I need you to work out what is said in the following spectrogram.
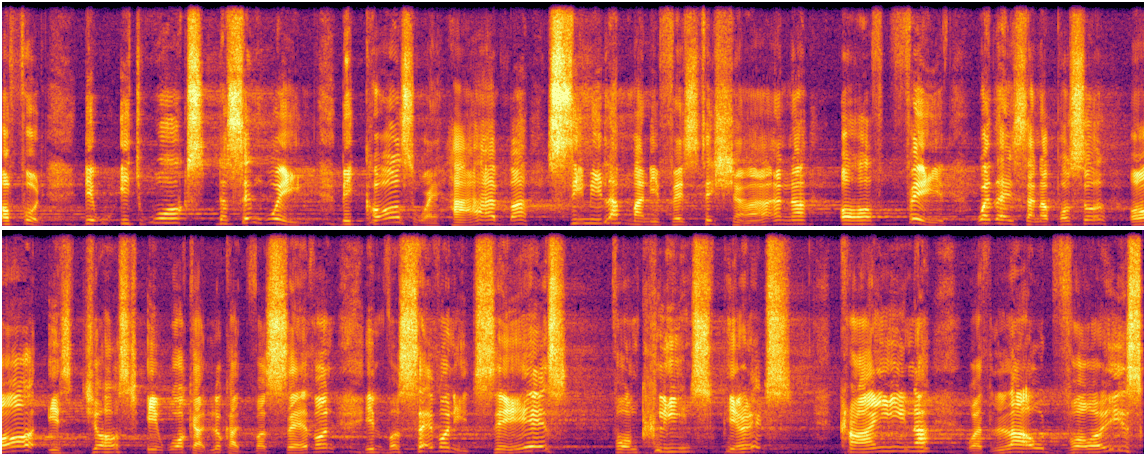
of food. It works the same way because we have a similar manifestation of faith whether it's an apostle or it's just a worker. Look at verse 7. In verse 7 it says, for unclean spirits, crying with loud voice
